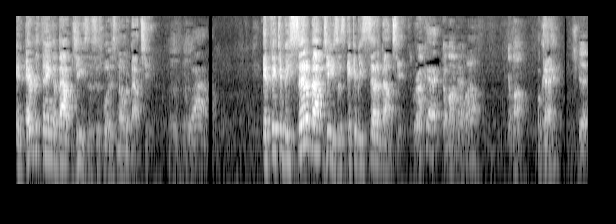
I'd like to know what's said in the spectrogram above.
and everything about Jesus is what is known about you. Mm-hmm. Wow. If it can be said about Jesus, it can be said about you. Right. Okay. Come on. now. Oh, wow. Come on. Okay? It's good.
